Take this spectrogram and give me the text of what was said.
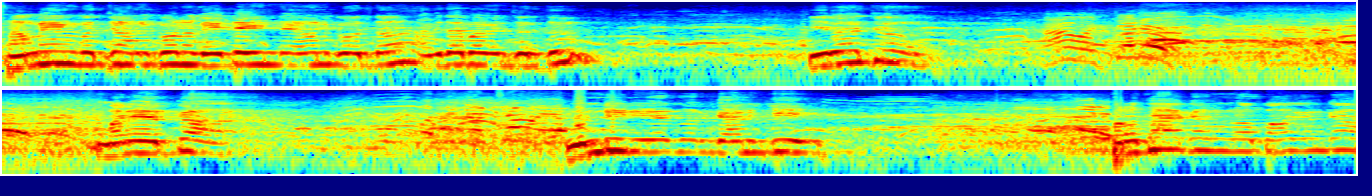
సమయం కొంచెం అనుకోవడం లేట్ అయింది ఏమనుకోవద్దు? అవిధా భావించొద్దు ఈరోజు మన యొక్క ఉండి నియోజకవర్గానికి ప్రజాకరణలో భాగంగా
